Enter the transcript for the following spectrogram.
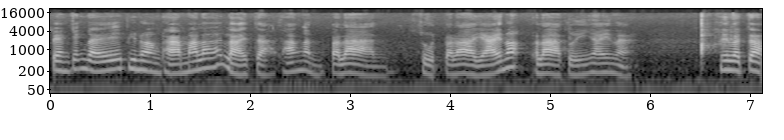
แปลงจังไดพี่น้องถามมาหลายหลายจ้ะทั้งอันปลาร้านสูตรปลาร้าย้ายเนาะปลาร้าตัวใหญ่น่ะนี่ละจ้ะ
